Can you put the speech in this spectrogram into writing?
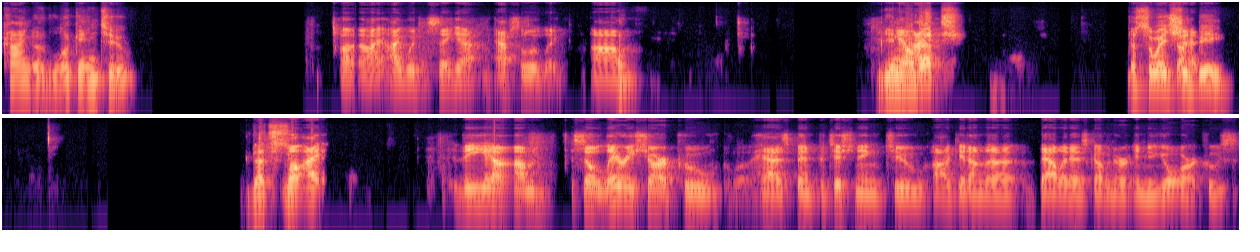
kind of look into? I, I would say, yeah, absolutely. Um, you yeah, know, I- that's that's the way it should ahead. be. That's Well, I, the, um, so Larry Sharpe, who has been petitioning to, uh, get on the ballot as governor in New York, who's,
